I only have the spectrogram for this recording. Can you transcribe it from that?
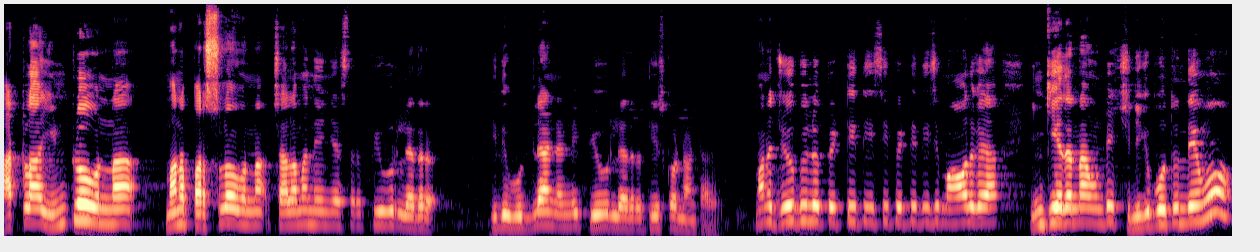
అట్లా ఇంట్లో ఉన్న మన పర్సులో ఉన్న చాలామంది ఏం చేస్తారు? Pure leather. ఇది వుడ్లాండ్ అండి ప్యూర్ లెదర్ తీసుకోండి అంటారు. మన జేబులో పెట్టి తీసి పెట్టి తీసి మామూలుగా ఇంకేదన్నా ఉంటే చినిగిపోతుందేమో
